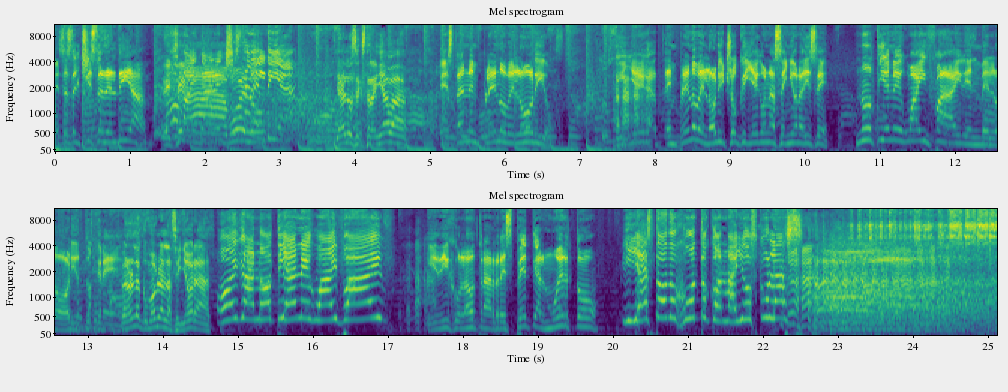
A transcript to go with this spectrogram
Ese es el chiste del día. Oh my God, el chiste del día. Ya los extrañaba. Están en pleno velorio. Y llega, en pleno velorio, Choco, y llega una señora y dice, no tiene wifi en velorio, ¿tú crees? Pero habla como hablan las señoras. Oiga, no tiene wifi. Y dijo la otra, respete al muerto. Y ya es todo junto con mayúsculas.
